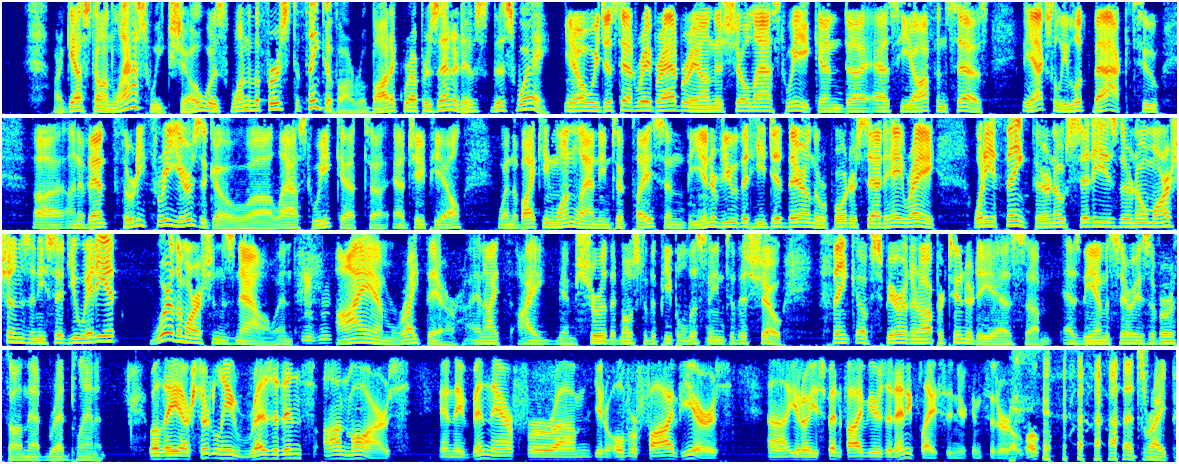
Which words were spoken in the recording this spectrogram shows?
Our guest on last week's show was one of the first to think of our robotic representatives this way. You know, we just had Ray Bradbury on this show last week, and uh, as he often says, he actually looked back to uh, an event 33 years ago uh, last week at uh, at JPL when the Viking 1 landing took place, and the interview that he did there, and the reporter said, "Hey Ray, what do you think? There are no cities, there are no Martians," and he said, "You idiot! we're the Martians now, and mm-hmm. I am right there. And I, I am sure that most of the people listening to this show think of Spirit and Opportunity as, um, as the emissaries of Earth on that red planet. Well, they are certainly residents on Mars, and they've been there for um, you know over five years. Uh, you know, you spend five years at any place and you're considered a local. That's right.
